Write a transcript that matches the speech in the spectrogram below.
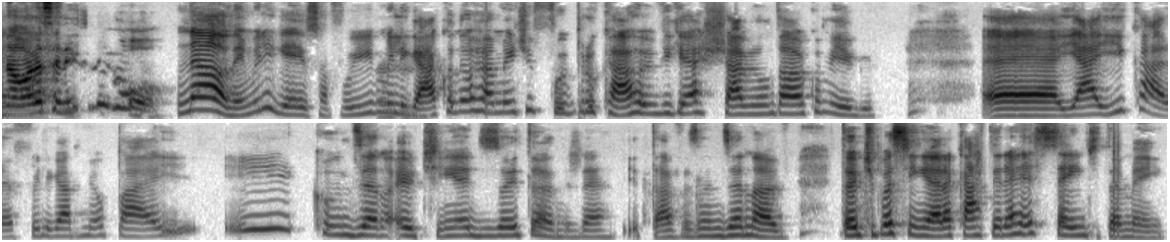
Na é, hora você nem se ligou. Não, nem me liguei, só fui uhum. me ligar quando eu realmente fui pro carro e vi que a chave não estava comigo. É, e aí, cara, fui ligar pro meu pai e com 19, eu tinha 18 anos, né? E tava fazendo 19. Então, tipo assim, era carteira recente também.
